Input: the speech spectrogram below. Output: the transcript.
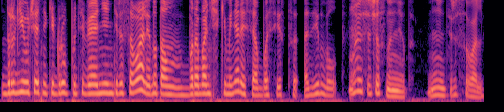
Другие участники группы тебя не интересовали? Ну, там барабанщики менялись, а басист один был? Ну, если честно, нет не интересовали.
